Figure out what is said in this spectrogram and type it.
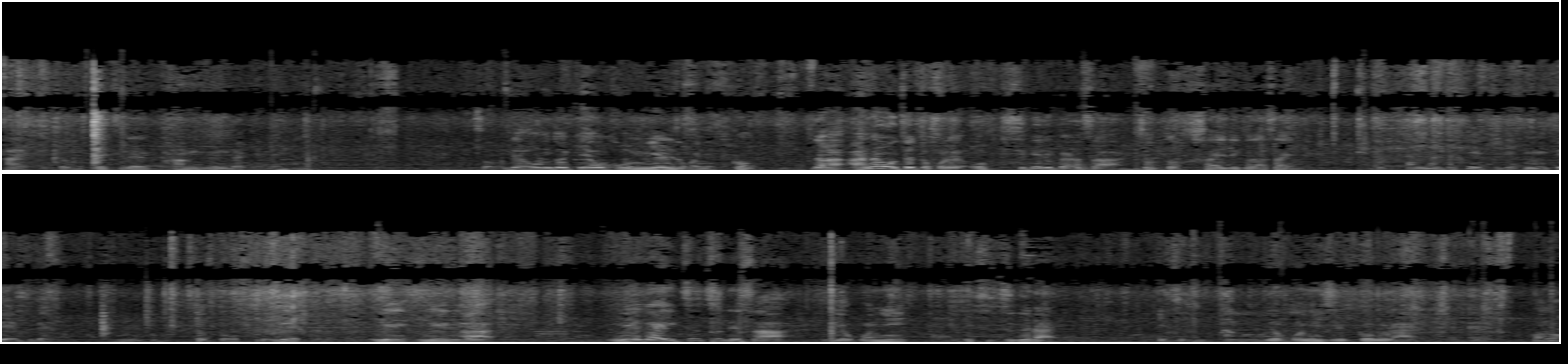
か？はい。ちょっと別で半分だけねそう。で温度計をこう見えるとこにこうだから穴をちょっとこれ大きすぎるからさちょっと塞いでくださいね。あなんかテープで？うんテープで。ちょっと大きく。で上上が上が5つでさ横に5つぐらい。5つ横に10個ぐらい。この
